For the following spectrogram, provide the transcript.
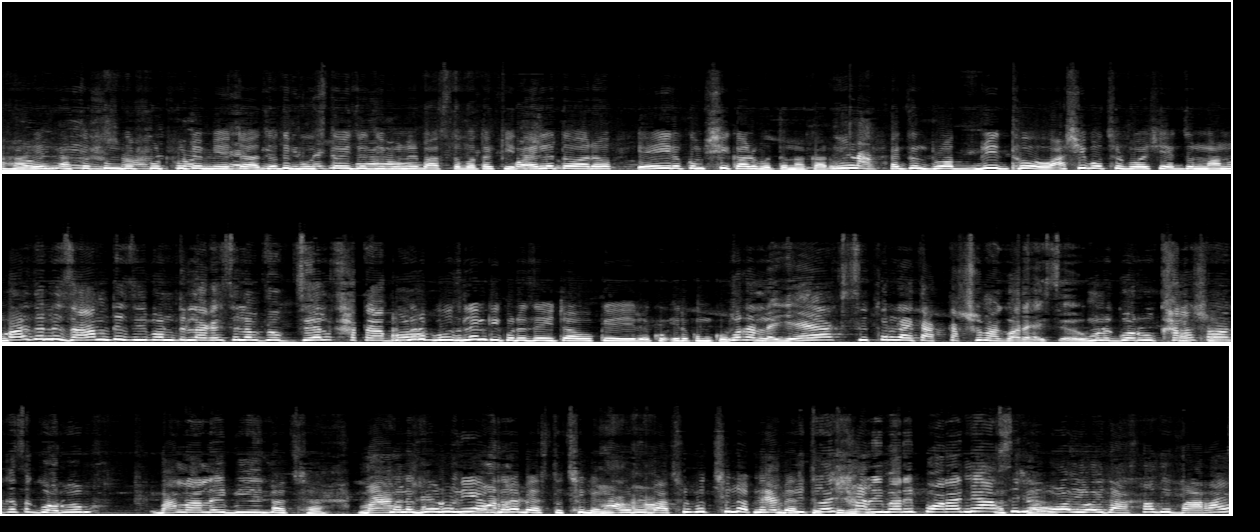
আহারে এত সুন্দর ফুটফুটে মেয়েটা যদি বুঝতোই যে জীবনের বাস্তবতা কি তাইলে তো আরও এইরকম শিকার হতো না কারও। একজন বৃদ্ধ আশি বছর বয়সী একজন মানুষ। কয়জনে জানতে জীবন লাগাইছিলাম জেল খাটাবো। আপনারা বুঝলেন কি করে যে এটা ওকে এরকম লাই এক রাইতে আটটার সময় ঘরে আইছে। মানে গরু খারাপ আচ্ছা। সময় গেছে গরু ভালো আলাই বিল আচ্ছা। মানে গরু নিয়ে আপনারা ব্যস্ত ছিলেন? হ্যাঁ, গরুর হ্যাঁ। বাছুর হচ্ছিল আপনারা ব্যস্ত ছিলেন? শাড়ি মারি পরাই নিয়ে আসছিল আচ্ছা। ওই ওই রাস্তা দিয়ে বাড়ায়।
